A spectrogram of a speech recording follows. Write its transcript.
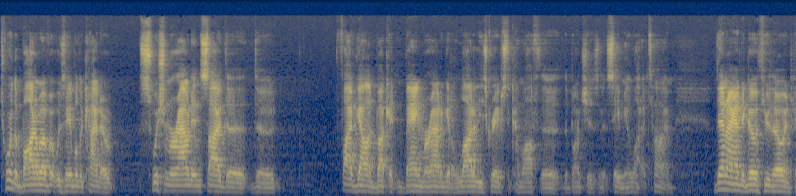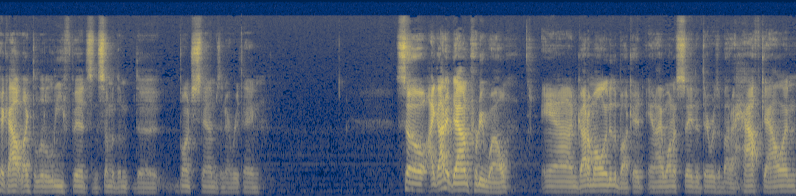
toward the bottom of it, was able to kind of swish them around inside the the five gallon bucket and bang them around and get a lot of these grapes to come off the, the bunches and it saved me a lot of time. Then I had to go through though and pick out like the little leaf bits and some of the, the bunch stems and everything. So I got it down pretty well and got them all into the bucket. And I want to say that there was about a half gallon,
